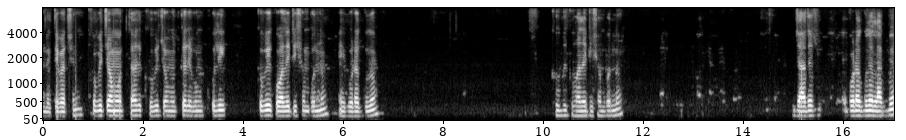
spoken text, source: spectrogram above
দেখতে পাচ্ছেন? খুবই চমৎকার খুবই চমৎকার এবং খুবই খুবই কোয়ালিটি সম্পন্ন এই প্রোডাক্টগুলো খুবই কোয়ালিটি সম্পন্ন। যাদের প্রোডাক্টগুলো লাগবে,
